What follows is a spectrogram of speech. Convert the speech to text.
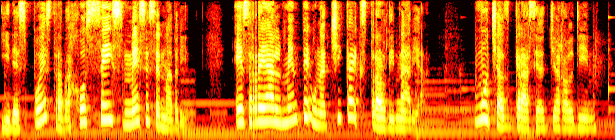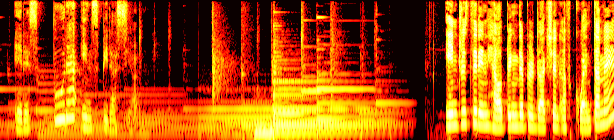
y después trabajó seis meses en Madrid. Es realmente una chica extraordinaria. Muchas gracias, Geraldine. Eres pura inspiración. Interested in helping the production of Cuéntame?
